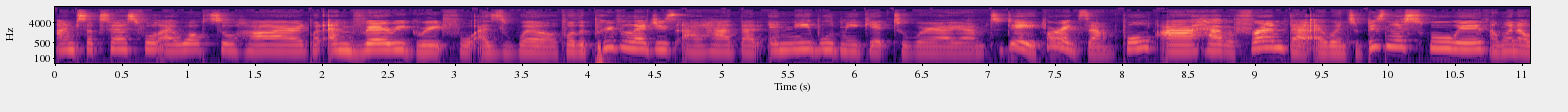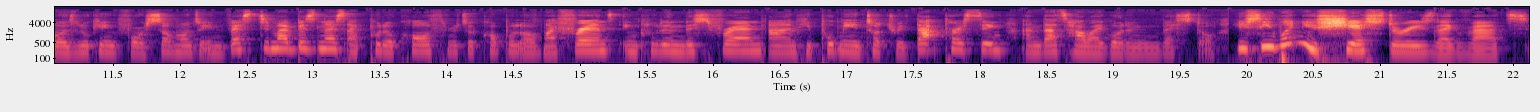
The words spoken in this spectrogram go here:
I'm successful, I worked so hard, but I'm very grateful as well for the privileges I had that enabled me get to where I am today. For example, I have a friend that I went to business school with, and when I was looking for someone to invest in my business, I put a call through to a couple of my friends, including this friend, and he put me in touch with that person, and that's how I got an investor. You see, when you share stories like that,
